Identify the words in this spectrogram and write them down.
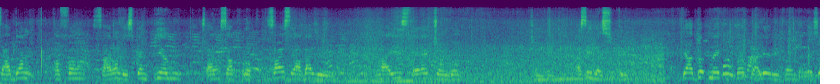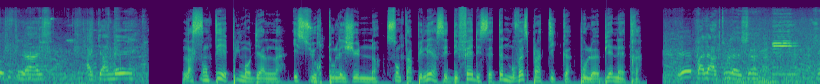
ça donne enfant, ça rend le sperme bien lourd, ça rend ça propre. Ça c'est à base de maïs et tchongon. Parce qu'il est sucré. Il y a d'autres mecs qui peuvent aller revendre dans les autres villages, à Gamé, la santé est primordiale et surtout les jeunes sont appelés à se défaire de certaines mauvaises pratiques pour leur bien-être. Je vais parler à tous les jeunes qui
